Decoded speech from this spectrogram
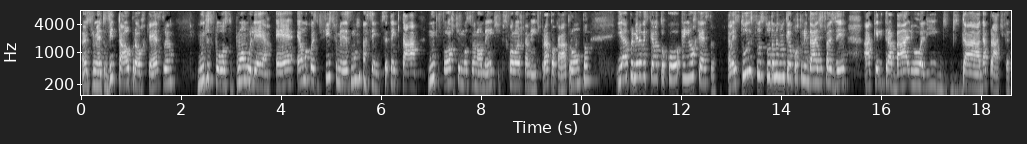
é um instrumento vital para a orquestra, muito exposto para uma mulher é, é uma coisa difícil mesmo. Assim, você tem que estar tá muito forte emocionalmente, psicologicamente para tocar a trompa. E é a primeira vez que ela tocou em orquestra. Ela estuda, estuda, estuda, mas não tem oportunidade de fazer aquele trabalho ali da, da prática.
